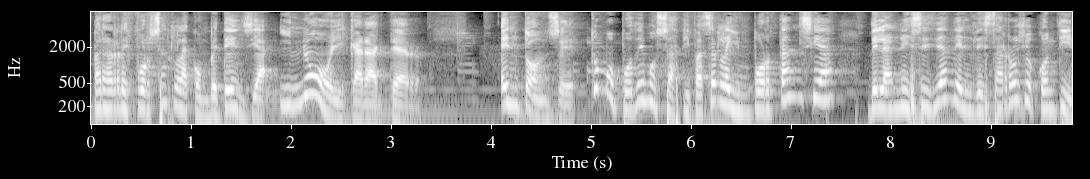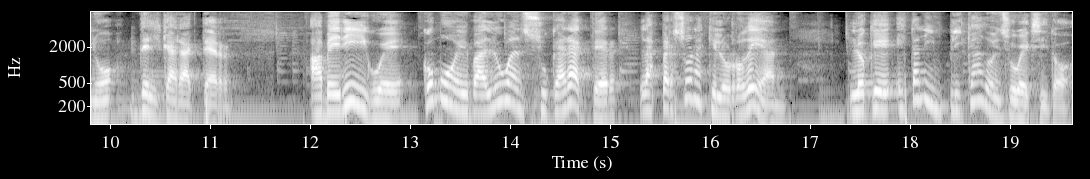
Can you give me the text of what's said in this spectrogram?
para reforzar la competencia y no el carácter. Entonces, ¿cómo podemos satisfacer la importancia de la necesidad del desarrollo continuo del carácter? Averigüe cómo evalúan su carácter las personas que lo rodean, lo que están implicado en su éxito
